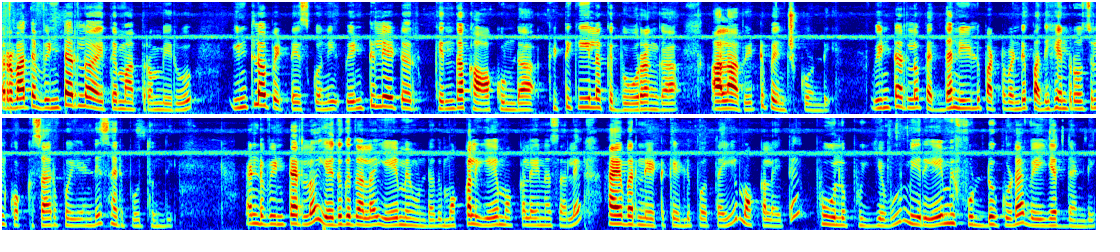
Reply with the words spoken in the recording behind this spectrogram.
తర్వాత వింటర్లో అయితే మాత్రం మీరు ఇంట్లో పెట్టేసుకొని వెంటిలేటర్ కింద కాకుండా కిటికీలకు దూరంగా అలా పెట్టి పెంచుకోండి. వింటర్లో పెద్ద నీళ్ళు పట్టవండి. పదిహేను రోజులకు ఒక్కసారి పోయండి సరిపోతుంది. అండ్ వింటర్లో ఎదుగుదల ఏమీ ఉండదు. మొక్కలు ఏ మొక్కలైనా సరే హైబర్నేట్కి వెళ్ళిపోతాయి. మొక్కలైతే పూలు పుయ్యవు. మీరు ఏమి ఫుడ్ కూడా వేయొద్దండి.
